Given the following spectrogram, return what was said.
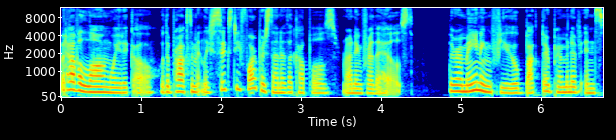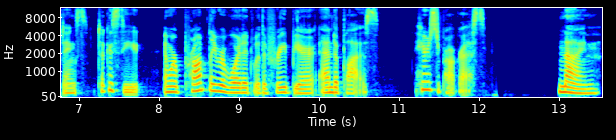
but have a long way to go with approximately 64% of the couples running for the hills. The remaining few bucked their primitive instincts, took a seat, and were promptly rewarded with a free beer and applause. Here's to progress. Nine,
